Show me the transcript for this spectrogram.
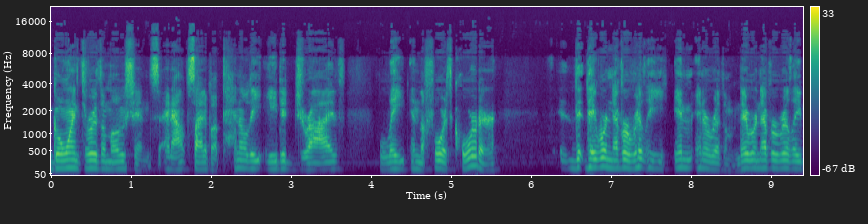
going through the motions and outside of a penalty aided drive late in the fourth quarter they were never really in, in a rhythm. They were never really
